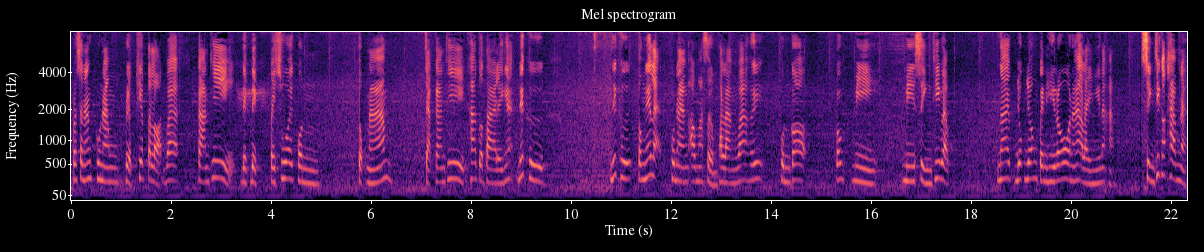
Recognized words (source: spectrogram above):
เพราะฉะนั้นครูนางเปรียบเทียบตลอดว่าการที่เด็กๆไปช่วยคนตกน้ำจากการที่ฆ่าตัวตายอะไรเงี้ยนี่คือ นี่คือตรงนี้แหละคุณนางเอามาเสริมพลังว่าเฮ้ยคุณก็ก็มีมีสิ่งที่แบบ น่ายกย่องเป็นฮีโร่นะอะไรอย่างนี้นะคะสิ่งที่เขาทำน่ะ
